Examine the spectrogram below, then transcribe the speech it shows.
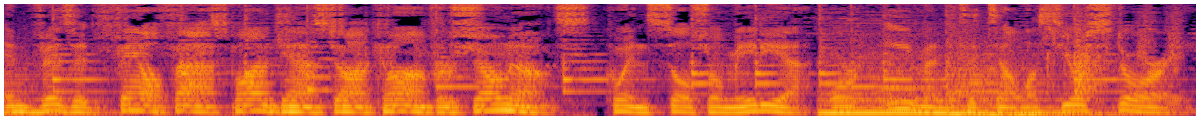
and visit failfastpodcast.com for show notes, Quinn's social media, or even to tell us your story.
